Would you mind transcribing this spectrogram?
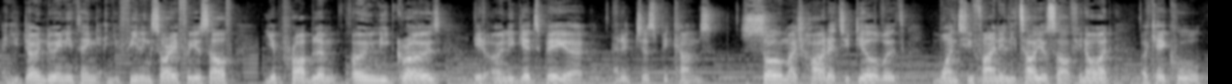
and you don't do anything and you're feeling sorry for yourself your problem only grows, it only gets bigger, and it just becomes so much harder to deal with once you finally tell yourself, you know what, okay, cool,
